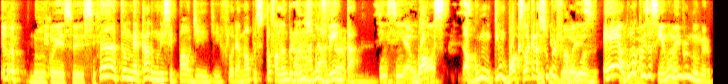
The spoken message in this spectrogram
Eu, eu, não conheço esse. Ah, tem um mercado municipal de, de Florianópolis, estou falando ah, anos tá, 90. Tá. Sim, sim, é o box. box. Algum, tinha um box lá que era 32. super famoso. É, alguma ah, coisa assim, eu não lembro o número.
